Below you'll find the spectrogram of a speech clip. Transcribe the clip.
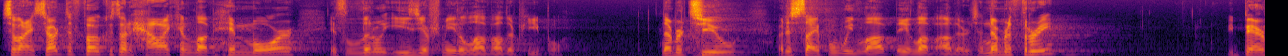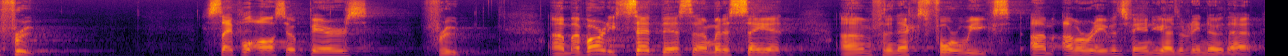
So when I start to focus on how I can love Him more, it's a little easier for me to love other people. Number two, a disciple we love, they love others. And number three, we bear fruit. Disciple also bears fruit. Um, I've already said this, and I'm going to say it um, for the next four weeks. Um, I'm a Ravens fan. You guys already know that.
